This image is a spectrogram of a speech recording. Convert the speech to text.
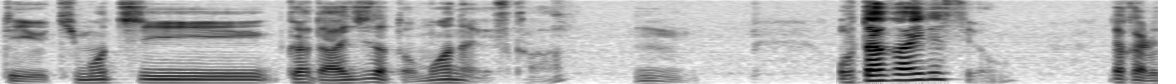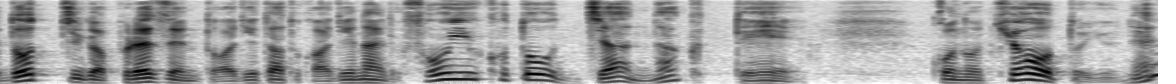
ていう気持ちが大事だと思わないですか？うん。お互いですよ。だからどっちがプレゼントをあげたとかあげないとかそういうことじゃなくてこの今日というね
